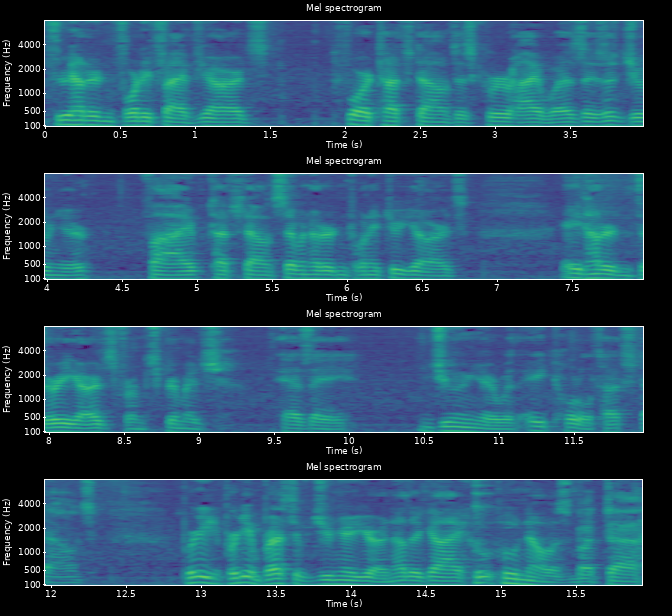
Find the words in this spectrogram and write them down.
345 yards, four touchdowns. His career high was as a junior. Five touchdowns, 722 yards, 830 yards from scrimmage as a junior with eight total touchdowns. Pretty pretty impressive junior year. Another guy who who knows, but uh,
